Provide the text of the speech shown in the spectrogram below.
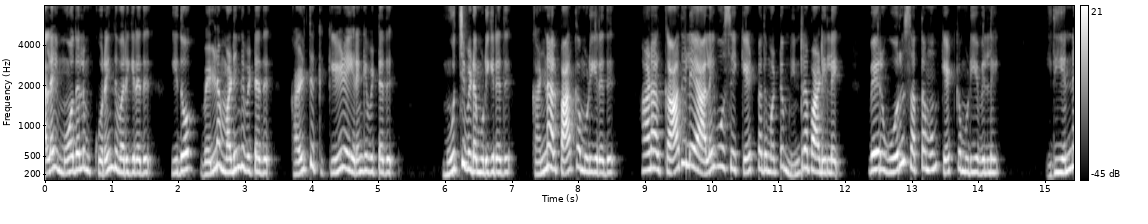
அலை மோதலும் குறைந்து வருகிறது. இதோ வெள்ளம் வடிந்து விட்டது. கழுத்துக்கு கீழே இறங்கிவிட்டது மூச்சு விட முடிகிறது. கண்ணால் பார்க்க முடிகிறது. ஆனால் காதிலே அலைவோசை கேட்பது மட்டும் நின்ற பாடில்லை. வேறு ஒரு சத்தமும் கேட்க முடியவில்லை. இது என்ன?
